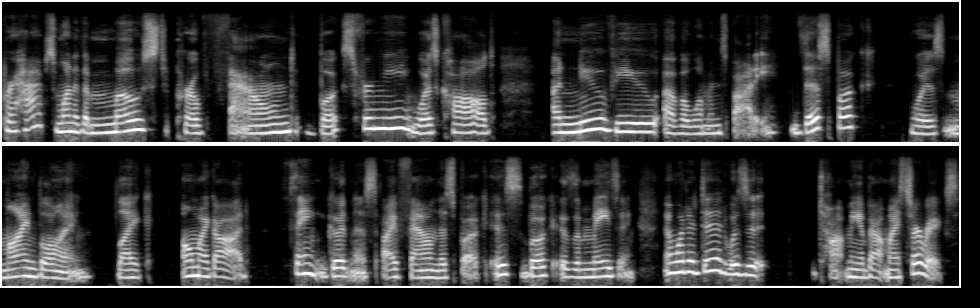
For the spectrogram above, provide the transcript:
perhaps one of the most profound books for me was called A New View of a Woman's Body. This book was mind blowing. Like, oh my God, thank goodness I found this book. This book is amazing. And what it did was it taught me about my cervix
